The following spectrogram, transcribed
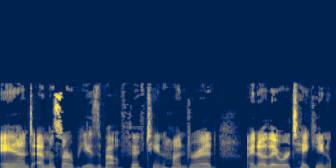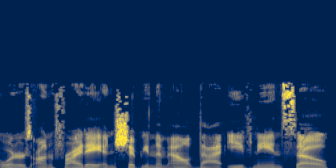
And MSRP is about fifteen hundred. I know they were taking orders on Friday and shipping them out that evening, so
